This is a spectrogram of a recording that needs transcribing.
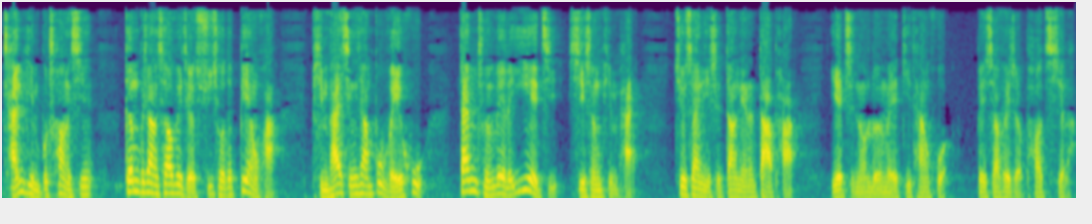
产品不创新，跟不上消费者需求的变化，品牌形象不维护。单纯为了业绩牺牲品牌，就算你是当年的大牌，也只能沦为地摊货，被消费者抛弃了。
